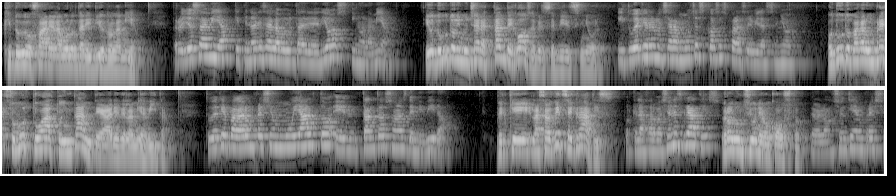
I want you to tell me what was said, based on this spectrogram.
che dovevo fare la volontà di Dio, non la mia. pero yo sabía que tenía que ser la voluntad de Dios y no la mía. E ho dovuto rinunciare a tante cose per servire il Signore. Y tuve que renunciar a muchas cosas para servir al Señor. Ho dovuto pagare un prezzo molto alto in tante aree della mia vita, Tuve que pagar un precio muy alto en tantas zonas de mi vida, perché la salvezza è gratis, porque la salvación es gratis, però l'unzione ha un costo. pero la unción tiene un precio.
